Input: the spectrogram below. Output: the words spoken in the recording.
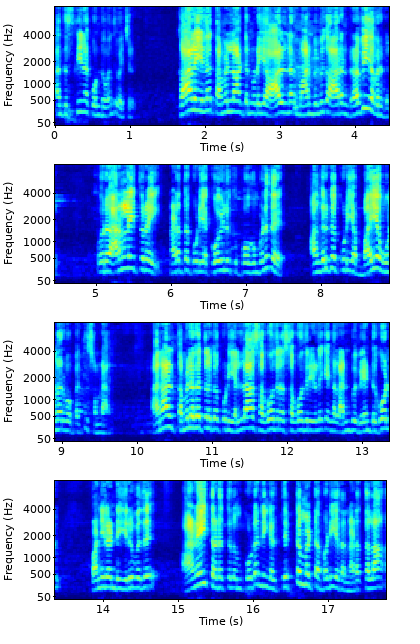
அந்த ஸ்கிரீனை கொண்டு வந்து வச்சிருக்கும். காலையில தமிழ்நாட்டினுடைய ஆளுநர் மாண்புமிகு ஆர் என் ரவி அவர்கள் ஒரு அறநிலைத்துறை நடத்தக்கூடிய கோயிலுக்கு போகும் பொழுது அங்க இருக்கக்கூடிய பய உணர்வை பத்தி சொன்னாங்க. ஆனால் தமிழகத்தில் இருக்கக்கூடிய எல்லா சகோதர சகோதரிகளுக்கும் எங்கள் அன்பு வேண்டுகோள். பன்னிரெண்டு இருபது. அனைத்து இடத்திலும் கூட நீங்கள் திட்டமிட்டபடி அதை நடத்தலாம்.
